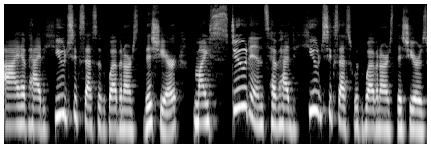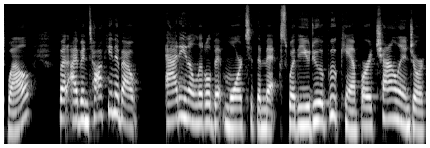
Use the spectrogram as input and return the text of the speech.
I have had huge success with webinars this year. My students have had huge success with webinars this year as well. But I've been talking about adding a little bit more to the mix, whether you do a boot camp or a challenge or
